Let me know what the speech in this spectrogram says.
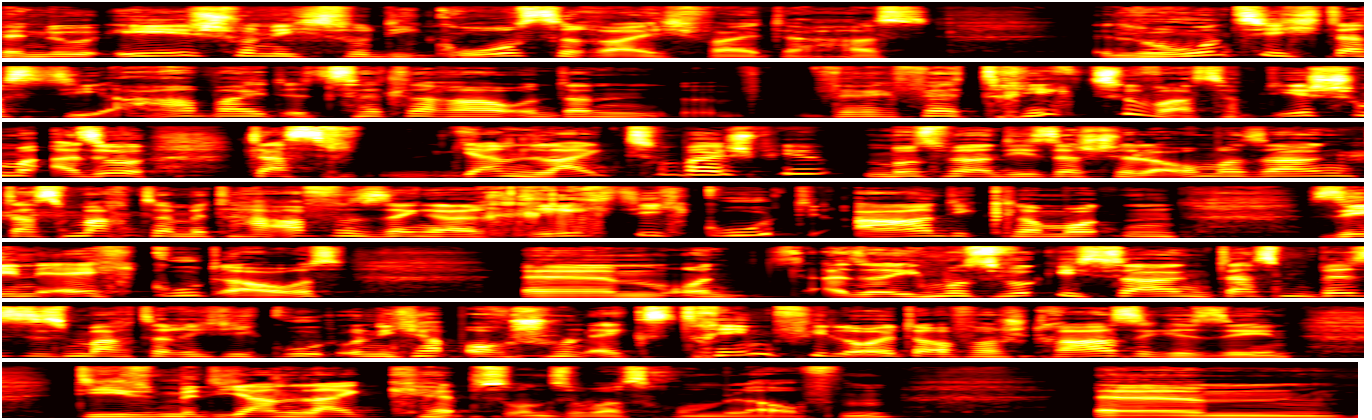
wenn du eh schon nicht so die große Reichweite hast, lohnt sich das die Arbeit etc. Und dann, wer, wer trägt sowas? Habt ihr schon mal, also das Jan Like zum Beispiel, muss man an dieser Stelle auch mal sagen, das macht er mit Hafensänger richtig gut. A, die Klamotten sehen echt gut aus. Ähm, und also ich muss wirklich sagen, das Business macht er richtig gut. Und ich habe auch schon extrem viele Leute auf der Straße gesehen, die mit Jan Like Caps und sowas rumlaufen. Ähm,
